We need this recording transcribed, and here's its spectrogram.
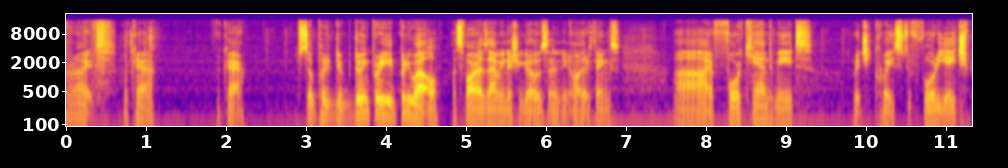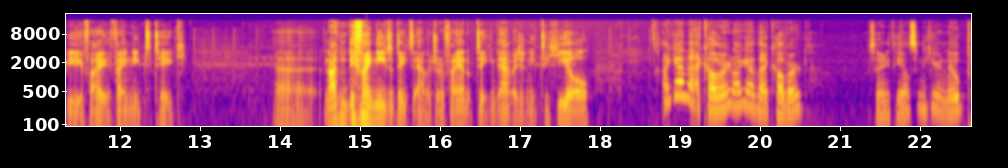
Alright, okay. Okay. Still pretty do, doing pretty pretty well as far as ammunition goes and, you know, other things. Uh, I have 4 canned meat, which equates to 40 HP if I if I need to take uh, not if I need to take damage or if I end up taking damage and need to heal. I got that covered. I got that covered. Is there anything else in here? Nope.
